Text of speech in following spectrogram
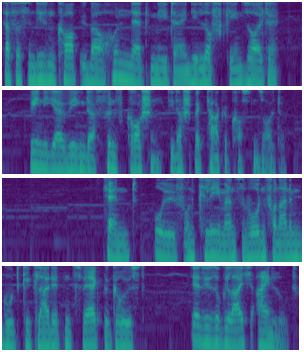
dass es in diesem Korb über 100 Meter in die Luft gehen sollte, weniger wegen der fünf Groschen, die das Spektakel kosten sollte. Kent, Ulf und Clemens wurden von einem gut gekleideten Zwerg begrüßt, der sie sogleich einlud.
